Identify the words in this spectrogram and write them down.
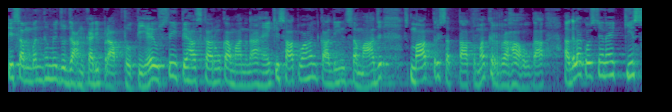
के संबंध में जो जानकारी प्राप्त होती है, उससे इतिहासकारों का मानना है कि सातवाहन कालीन समाज मात्र सत्तात्मक रहा होगा। अगला क्वेश्चन है, किस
